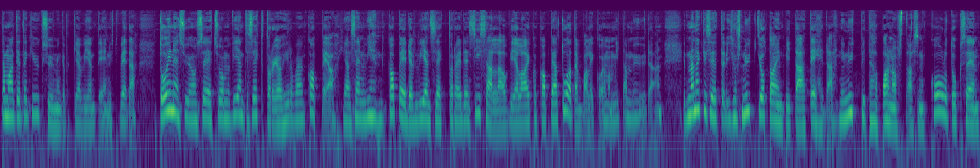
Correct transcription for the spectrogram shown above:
Tämä on tietenkin yksi syy, minkä takia vienti ei nyt vedä. Toinen syy on se, että Suomen vientisektori on hirveän kapea ja sen vien, kapeiden vientisektoreiden sisällä on vielä aika kapea tuotevalikoima, mitä myydään. Et mä näkisin, että jos nyt jotain pitää tehdä, niin nyt pitää panostaa sinne koulutukseen,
